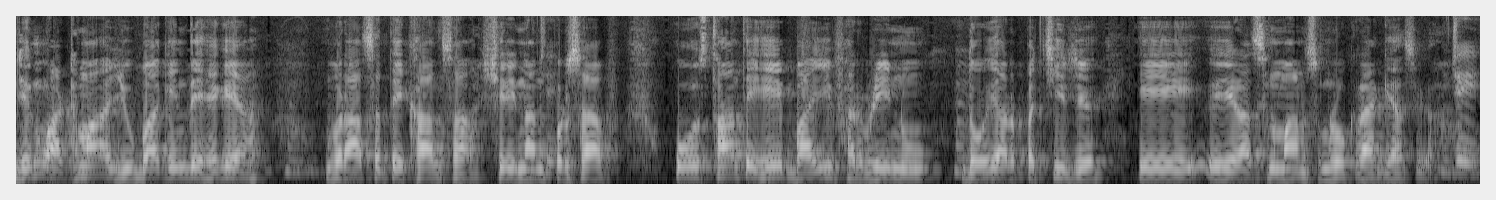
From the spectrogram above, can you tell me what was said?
ਜਿਹਨੂੰ ਅੱਠਵਾਂ ਅਜੂਬਾ ਕਹਿੰਦੇ ਹੈਗੇ ਆ ਵਿਰਾਸਤ ਏ ਖਾਲਸਾ ਸ਼੍ਰੀ ਅਨੰਦਪੁਰ ਸਾਹਿਬ। ਉਸ ਥਾਂ ਤੇ ਇਹ 22 ਫਰਵਰੀ ਨੂੰ 2025 ਚ ਇਹ ਜਿਹੜਾ ਸਨਮਾਨ ਸਮਾਰੋਹ ਕਰਾਇਆ ਗਿਆ ਸੀਗਾ। ਜੀ,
